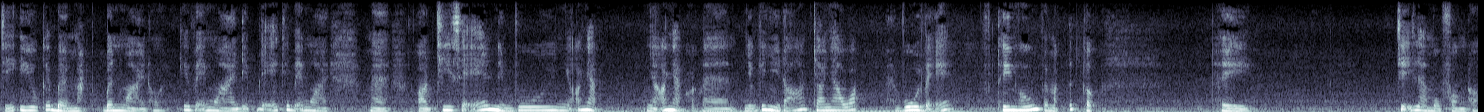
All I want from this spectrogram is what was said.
chỉ yêu cái bề mặt bên ngoài thôi cái vẻ ngoài đẹp đẽ cái vẻ ngoài mà uh, chia sẻ niềm vui nhỏ nhặt nhỏ nhặt hoặc là những cái gì đó cho nhau á vui vẻ thiên hướng về mặt tích cực, thì chỉ là một phần thôi.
